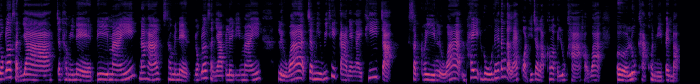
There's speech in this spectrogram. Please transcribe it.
ยกเลิกสัญญา จะ terminate ดีไหมนะคะ terminate ยกเลิกสัญญาไปเลยดีไหม หรือว่าจะมีวิธีการยังไงที่จะสกรีนหรือว่าให้รู้ได้ตั้งแต่แรกก่อนที่จะรับเข้ามาเป็นลูกค้าค่ะว่า เออลูกค้าคนนี้เป็นแบบ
